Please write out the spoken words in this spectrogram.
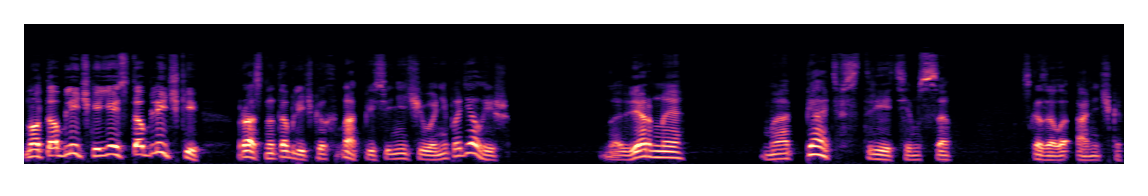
но таблички есть таблички, раз на табличках надписи ничего не поделаешь. Наверное, мы опять встретимся, — сказала Анечка,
